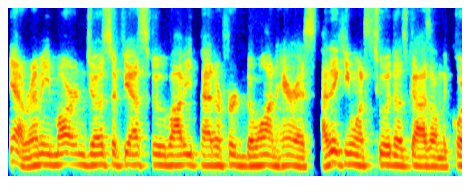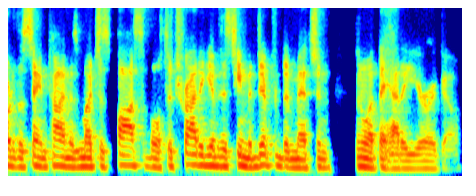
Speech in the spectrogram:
yeah, Remy Martin, Joseph Yesufu, Bobby Pettiford, Dajuan Harris. I think he wants two of those guys on the court at the same time as much as possible to try to give this team a different dimension than what they had a year ago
